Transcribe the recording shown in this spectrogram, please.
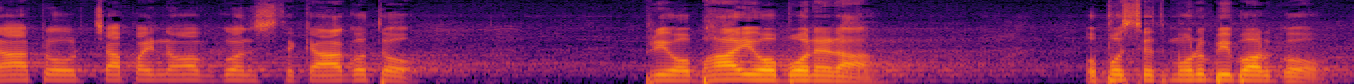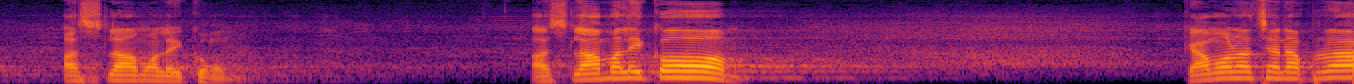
নাটোর, চাঁপাইনবাবগঞ্জ থেকে আগত প্রিয় ভাই ও বোনেরা, উপস্থিত মুরব্বীবর্গ, আসসালামু আলাইকুম। আসসালামু আলাইকুম। কেমন আছেন আপনারা?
